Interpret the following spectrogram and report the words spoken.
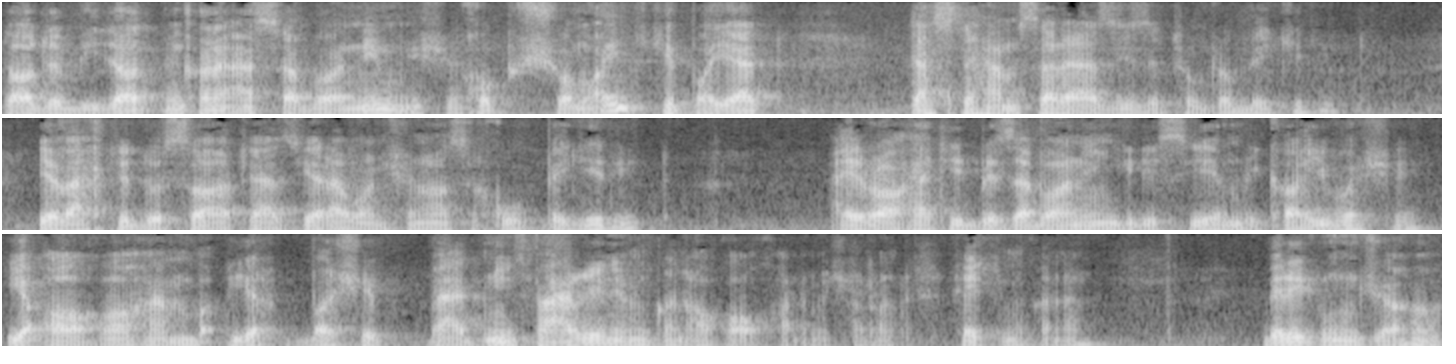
داد و بیداد می‌کنه عصبانی میشه. خب شما که باید دست همسر عزیزتون رو بگیرید. یه وقت دو ساعت از یه روانشناس خوب بگیرید. ای راحتی به زبان انگلیسی امریکایی باشه. یا آقا هم باشه بد نیست. فرقی نمی‌کنه آقا و الان فکر می‌کنم. برید اونجا.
